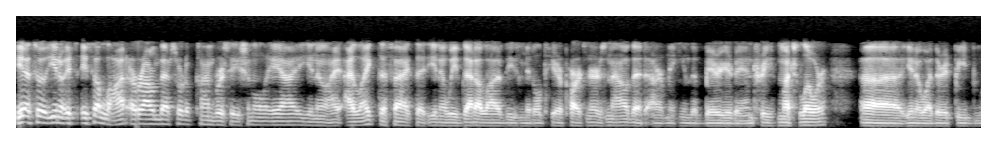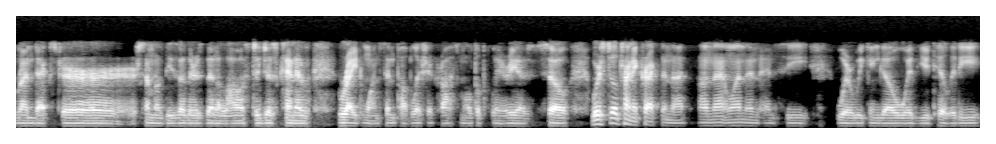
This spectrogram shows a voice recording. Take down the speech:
Yeah, so you know, it's it's a lot around that sort of conversational AI. You know, I, I like the fact that you know we've got a lot of these middle tier partners now that are making the barrier to entry much lower. Uh, you know, whether it be Rundexter or some of these others that allow us to just kind of write once and publish across multiple areas. So we're still trying to crack the nut on that one and, and see where we can go with utility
